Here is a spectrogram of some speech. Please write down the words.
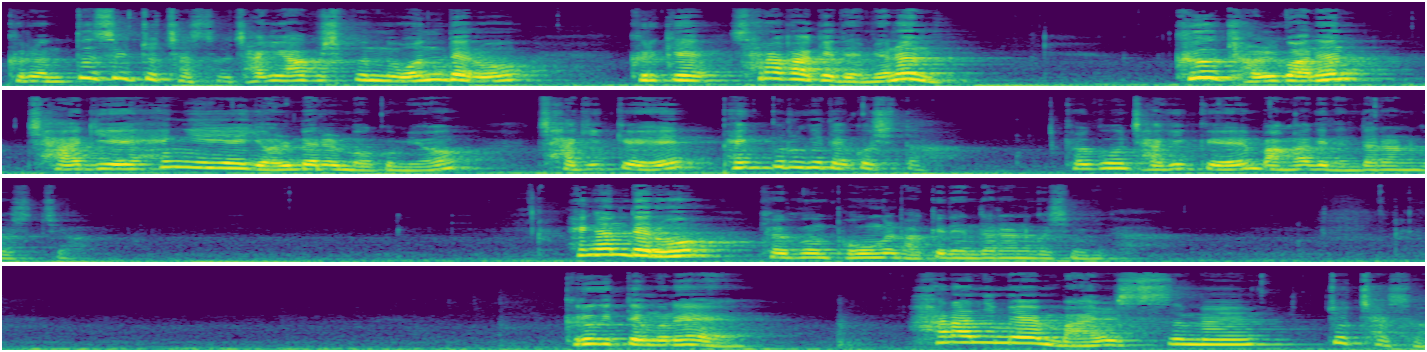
그런 뜻을 쫓아서 자기가 하고 싶은 원대로 그렇게 살아가게 되면은 그 결과는 자기의 행위의 열매를 먹으며 자기 꾀에 백부르게 될 것이다. 결국은 자기 꾀에 망하게 된다는 것이죠. 행한 대로 결국은 보응을 받게 된다는 것입니다. 그렇기 때문에 하나님의 말씀을 쫓아서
